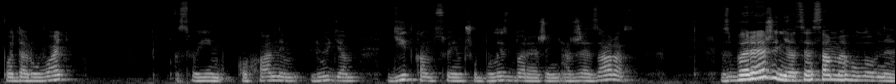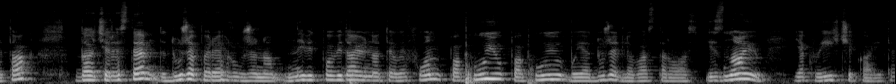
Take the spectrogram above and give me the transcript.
подарувати своїм коханим людям, діткам своїм, щоб були збережені. Адже зараз збереження це саме головне, так? Да, через те дуже перегружена. Не відповідаю на телефон, пакую, пакую, бо я дуже для вас старалась. І знаю, як ви їх чекаєте.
